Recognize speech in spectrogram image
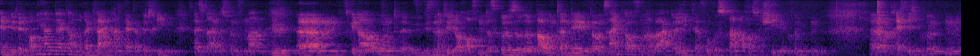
entweder den Hobbyhandwerkern oder kleinen Handwerkerbetrieben, das heißt drei bis fünf Mann. Ähm, genau, und äh, wir sind natürlich auch offen, dass größere Bauunternehmen bei uns einkaufen, aber aktuell liegt der Fokus dran, auch aus verschiedenen Gründen, äh, rechtlichen Gründen.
